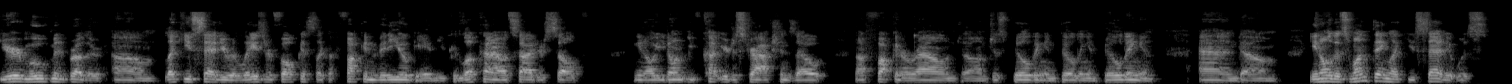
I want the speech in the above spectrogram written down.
your movement brother. Um like you said you were laser focused like a fucking video game. You could look kind of outside yourself you know you don't you cut your distractions out not fucking around um just building and building and building and and um you know this one thing like you said it was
